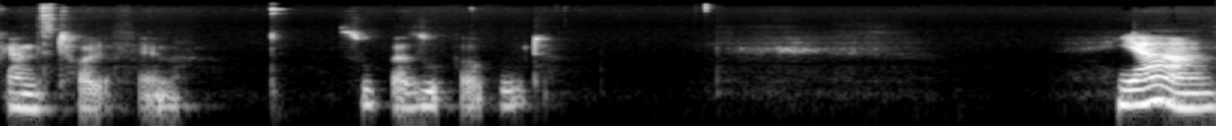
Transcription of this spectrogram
Ganz tolle Filme. Super, super gut. Ja,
